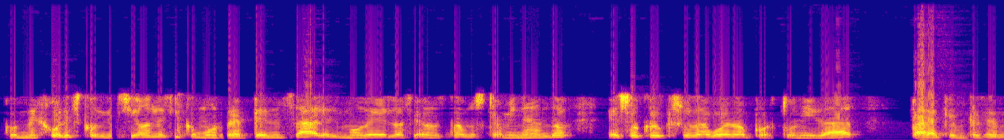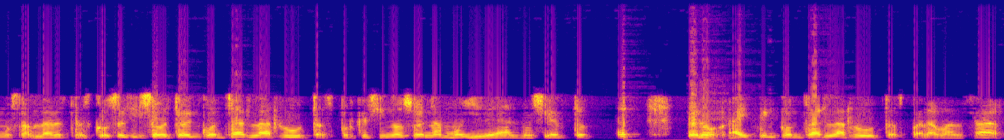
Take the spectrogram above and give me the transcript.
con mejores condiciones y como repensar el modelo hacia donde estamos caminando, eso creo que es una buena oportunidad para que empecemos a hablar de estas cosas y sobre todo encontrar las rutas, porque si no suena muy ideal, ¿no es cierto? Pero hay que encontrar las rutas para avanzar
